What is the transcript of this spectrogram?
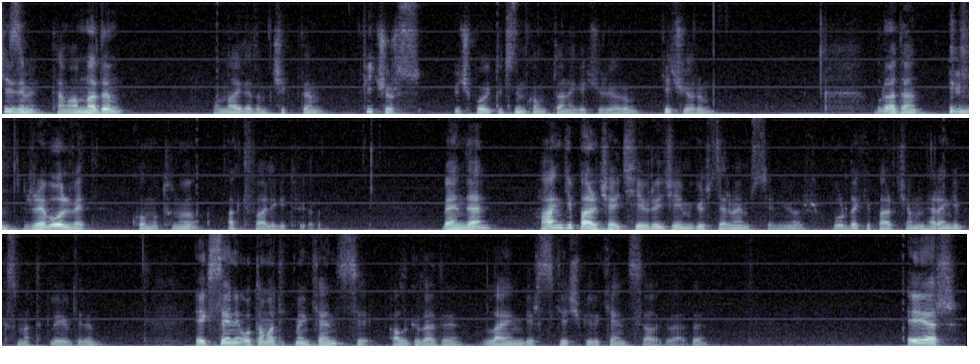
Çizimi tamamladım. Onayladım, çıktım. Features 3 boyutlu çizim komutlarına geçiriyorum. Geçiyorum. Buradan revolve komutunu aktif hale getiriyorum. Benden hangi parçayı çevireceğimi göstermem isteniyor. Buradaki parçamın herhangi bir kısmına tıklayabilirim. Ekseni otomatikmen kendisi algıladı. Line 1, Sketch 1'i kendisi algıladı. Eğer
